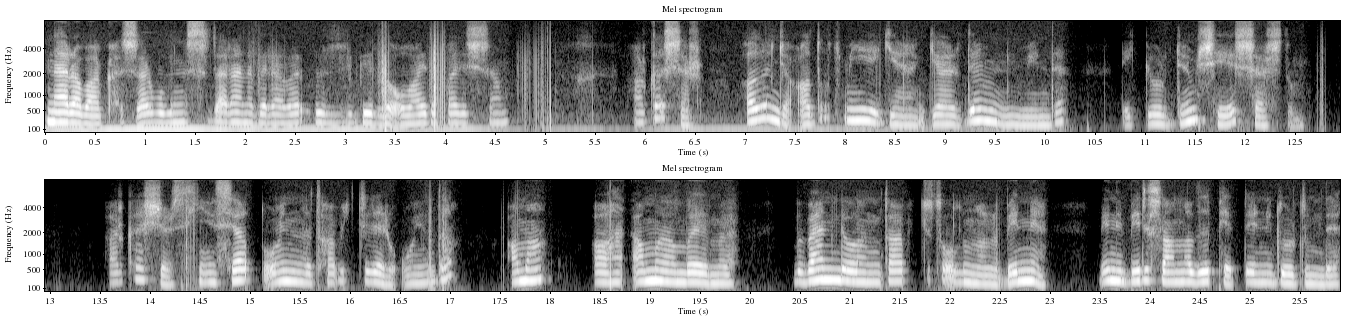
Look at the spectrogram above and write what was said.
Merhaba arkadaşlar. Bugün sizlerle beraber üzücü bir olay da paylaşacağım. Arkadaşlar az önce Adult Me'ye geldiğimde gördüğüm şeye şaştım. Arkadaşlar Sinsiyat oyununda tabiçileri oyunda ama ah- ama ben, ben de onun tabiçisi olduğunu beni beni birisi anladığı petlerini gördüğümde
